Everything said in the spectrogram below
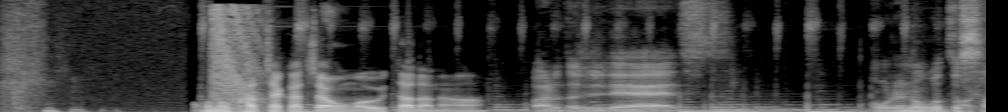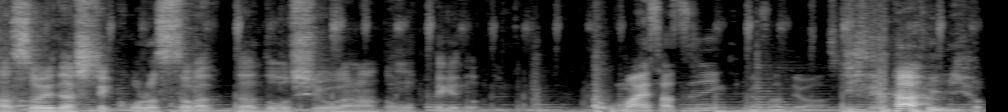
このカチャカチャ音は歌だなバルタジです。俺のこと誘い出して殺すとかだったらどうしようかなと思ったけど。お前殺人鬼かさては。違うよ。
